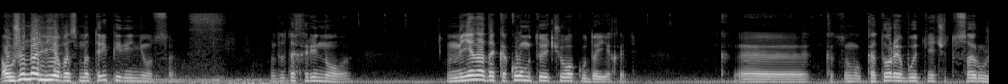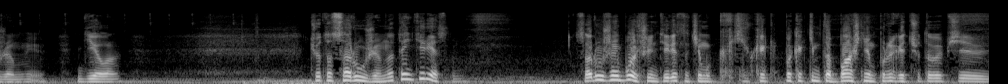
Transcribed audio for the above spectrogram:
А уже налево, смотри, перенесся. Вот это хреново. Мне надо какому-то чуваку доехать. К, э, который будет мне что-то с оружием дело. Что-то с оружием. Но это интересно. С оружием больше интересно, чем как, как, по каким-то башням прыгать, что-то вообще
